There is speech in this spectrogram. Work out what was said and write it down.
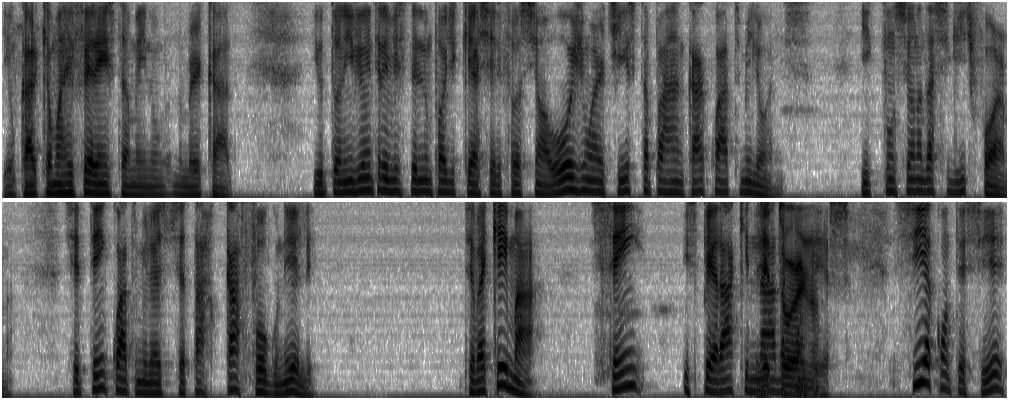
E um cara que é uma referência também no, no mercado. E o Toninho viu uma entrevista dele num podcast. Ele falou assim: ó, hoje um artista para arrancar 4 milhões. E funciona da seguinte forma: você tem 4 milhões para você tacar fogo nele, você vai queimar sem esperar que nada Retorno. aconteça. Se acontecer,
